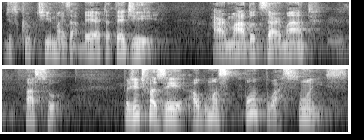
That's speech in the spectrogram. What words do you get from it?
discutir mais aberto, até de armado ou desarmado, passou. Para a gente fazer algumas pontuações,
